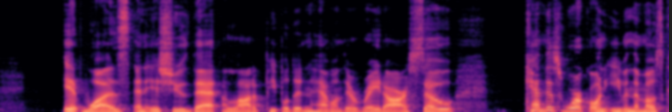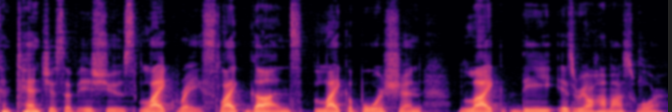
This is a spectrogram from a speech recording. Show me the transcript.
it was an issue that a lot of people didn't have on their radar. So, can this work on even the most contentious of issues like race, like guns, like abortion, like the Israel Hamas war?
